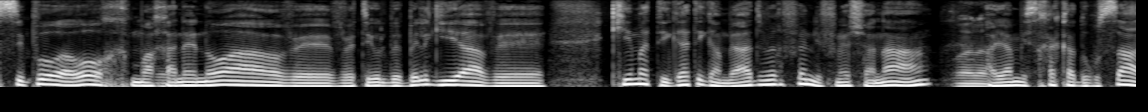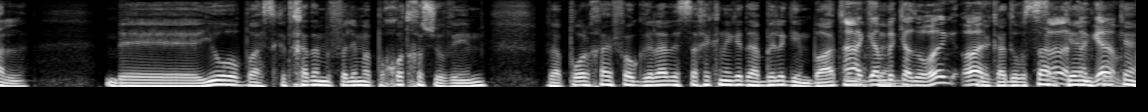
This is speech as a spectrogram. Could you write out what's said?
סיפור ארוך, מחנה נוער ו- וטיול בבלגיה, וכמעט הגעתי גם לאדוורפן לפני שנה, וואלה. היה משחק כדורסל ביורובסקט, אחד המפעלים הפחות חשובים, והפועל חיפה הוגלה לשחק נגד הבלגים באדוורפן. אה, גם בכדורגל? בכדורסל, כן, כן. כן.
